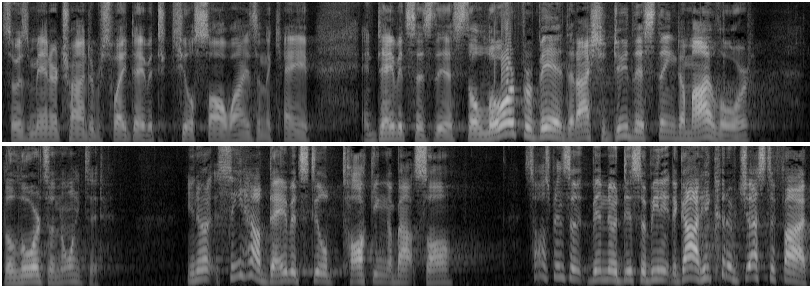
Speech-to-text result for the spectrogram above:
so his men are trying to persuade David to kill Saul while he's in the cave. And David says this The Lord forbid that I should do this thing to my Lord, the Lord's anointed. You know, see how David's still talking about Saul? Saul's been, so, been no disobedient to God. He could have justified,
